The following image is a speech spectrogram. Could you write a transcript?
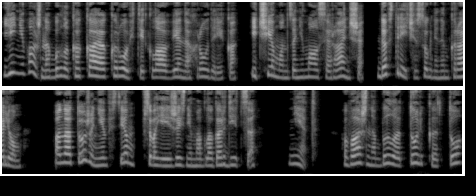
Ей не важно было, какая кровь текла в венах Родерика и чем он занимался раньше, до встречи с Огненным Королем. Она тоже не всем в своей жизни могла гордиться. Нет, важно было только то,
